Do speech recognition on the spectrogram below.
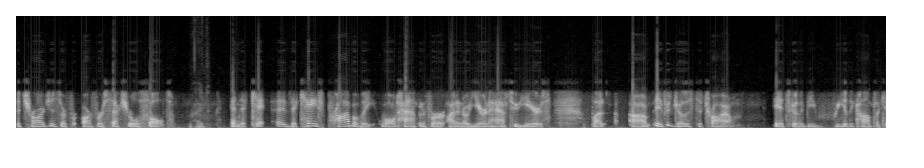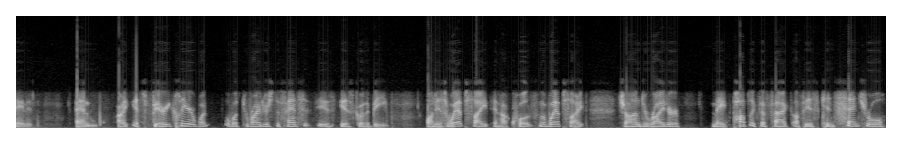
The charges are for, are for sexual assault. Right. And the ca- uh, the case probably won't happen for I don't know a year and a half, two years, but um, if it goes to trial, it's going to be really complicated, and I, it's very clear what what DeRuyter's defense is is going to be. On his website, and I'll quote from the website, John DeRuyter made public the fact of his consensual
